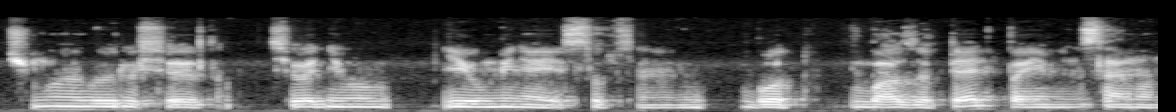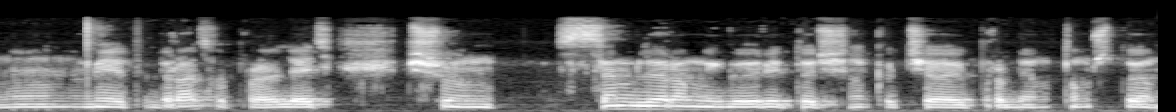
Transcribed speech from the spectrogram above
Почему я говорю все это? Сегодня и у меня есть собственный бот база 5 по имени Саймон, он умеет убираться, управлять пишу ассемблером и говорит точно как человек. Проблема в том, что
